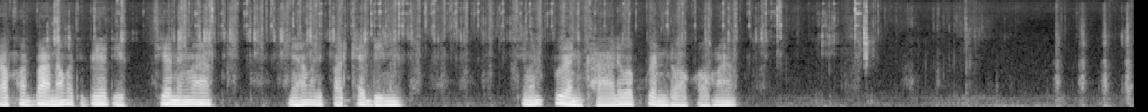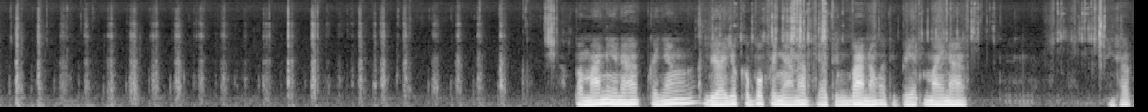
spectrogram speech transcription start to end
กลับฮอดบ้านเขาก็จะเบสอีกเทียหนึงนะครับเนี่ยเขาก็จะปัดแค่ดินที่มันเปื้อนขาหรือว่าเปื้อนดอกออกนะครับ ประมาณนี้นะครับก็ยังเหลืออยู่กระบบเป็นอย่างนะครับเดี๋ยวถึงบ้านเขาก็จะไปเฮ็ดใหม่นะครับนี่ครับ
